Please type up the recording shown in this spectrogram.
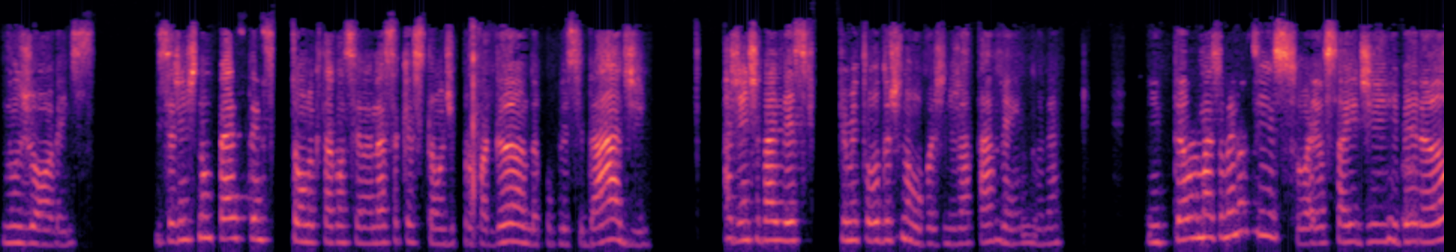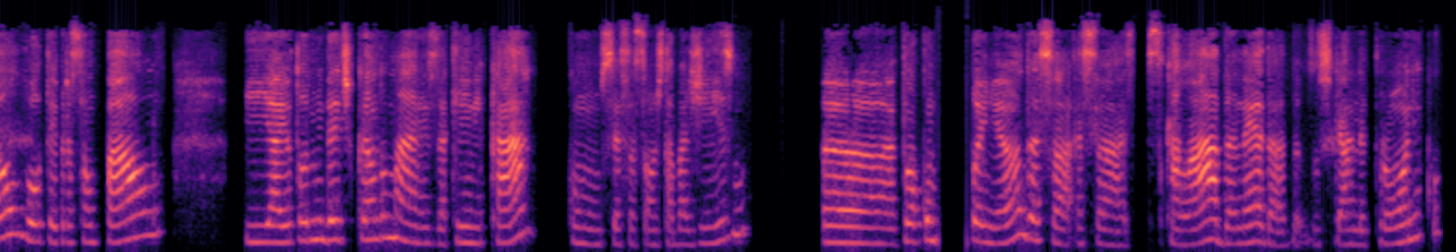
nos jovens. E se a gente não presta atenção no que está acontecendo nessa questão de propaganda, publicidade, a gente vai ver esse filme todo de novo, a gente já está vendo, né? Então, é mais ou menos isso. Aí eu saí de Ribeirão, voltei para São Paulo, e aí eu estou me dedicando mais a clinicar com cessação de tabagismo. Estou uh, acompanhando essa, essa escalada né, da, do cigarro eletrônico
